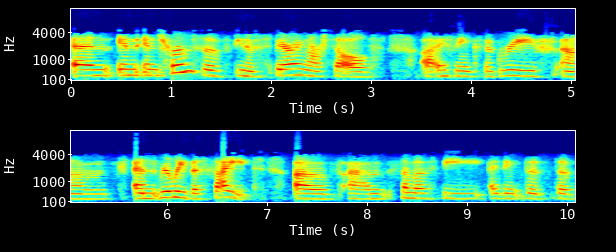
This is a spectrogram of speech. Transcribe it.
And in in terms of you know sparing ourselves uh, i think the grief um, and really the sight of um, some of the i think the the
